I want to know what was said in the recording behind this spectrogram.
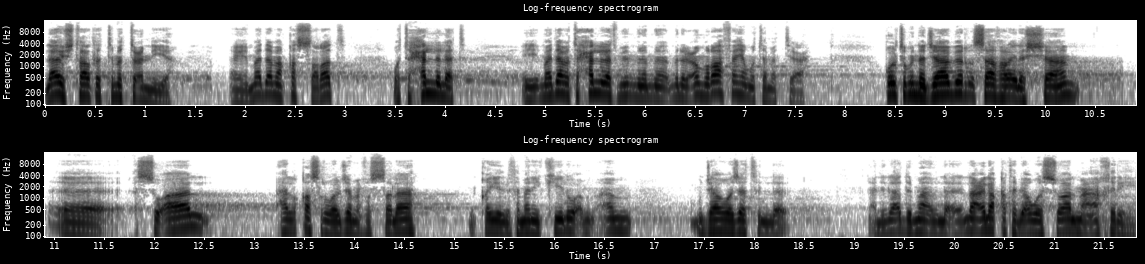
لا يشترط التمتع النية. أي ما دام قصرت وتحللت ما دام تحللت من العمرة فهي متمتعة. قلت إن جابر سافر إلى الشام. آه، السؤال هل القصر والجمع في الصلاة مقيد بثمانين كيلو أم, مجاوزة يعني لا لا علاقة بأول السؤال مع آخره.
